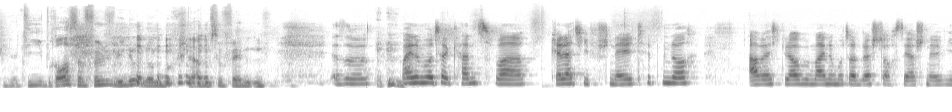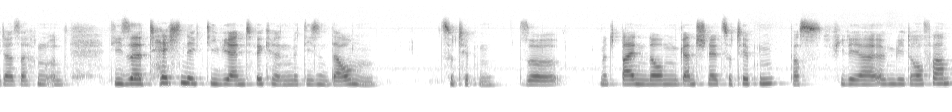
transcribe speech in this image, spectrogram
die braucht so fünf Minuten, um Buchstaben zu finden. Also, meine Mutter kann zwar relativ schnell tippen noch, aber ich glaube, meine Mutter löscht auch sehr schnell wieder Sachen. Und diese Technik, die wir entwickeln, mit diesen Daumen zu tippen, so mit beiden Daumen ganz schnell zu tippen, was viele ja irgendwie drauf haben.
